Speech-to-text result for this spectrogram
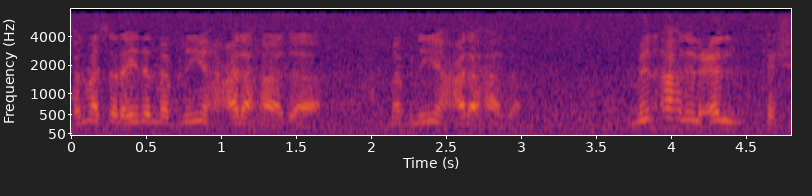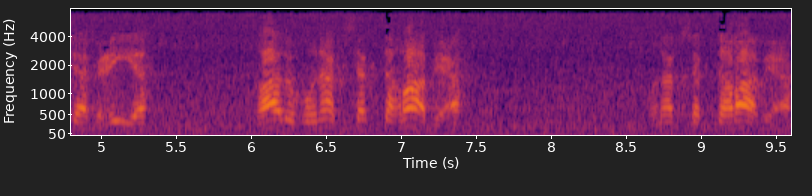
فالمسألة إذا مبنية على هذا مبنية على هذا. من أهل العلم كالشافعية قالوا هناك سكتة رابعة هناك سكتة رابعة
